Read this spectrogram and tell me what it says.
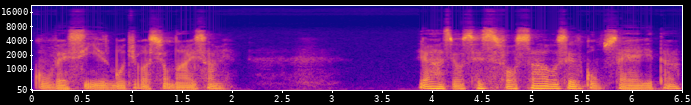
conversinhas motivacionais, sabe? E, ah, se você se esforçar, você consegue, tá?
